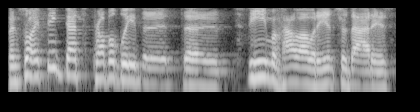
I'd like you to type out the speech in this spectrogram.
And so I think that's probably the the theme of how I would answer that is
